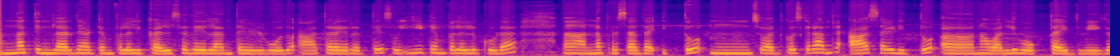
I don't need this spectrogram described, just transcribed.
ಅನ್ನ ತಿನ್ನಲಾರ್ದೆ ಆ ಟೆಂಪಲಲ್ಲಿ ಕಳಿಸೋದೇ ಇಲ್ಲ ಅಂತ ಹೇಳ್ಬೋದು. ಆ ಥರ ಇರುತ್ತೆ. ಸೊ ಈ ಟೆಂಪಲಲ್ಲೂ ಕೂಡ ಅನ್ನಪ್ರಸಾದ ಇತ್ತು. ಸೊ ಅದಕ್ಕೋಸ್ಕರ ಅಂದರೆ ಆ ಸೈಡ್ ಇತ್ತು. ನಾವು ಅಲ್ಲಿ ಹೋಗ್ತಾ ಇದ್ವಿ ಈಗ.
